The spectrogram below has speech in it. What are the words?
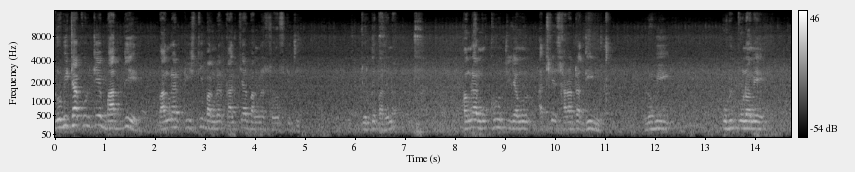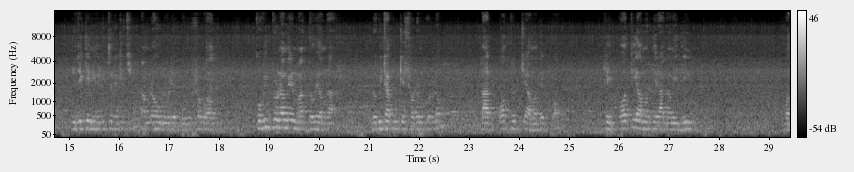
রবি ঠাকুরকে বাদ দিয়ে বাংলার কৃষ্টি, বাংলার কালচার বাংলার সংস্কৃতি চলতে পারে না। বাংলার মুখ্যমন্ত্রী যেমন আজকে সারাটা দিন রবি কবি প্রণামে নিজেকে নিয়োজিত রেখেছি আমরাও উলুবেড়িয়া পৌরসভা কবি প্রণামের মাধ্যমে আমরা রবি ঠাকুরকে স্মরণ করলাম। তার পথ হচ্ছে আমাদের পথ। সেই পথই আমাদের আগামী দিন পথ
